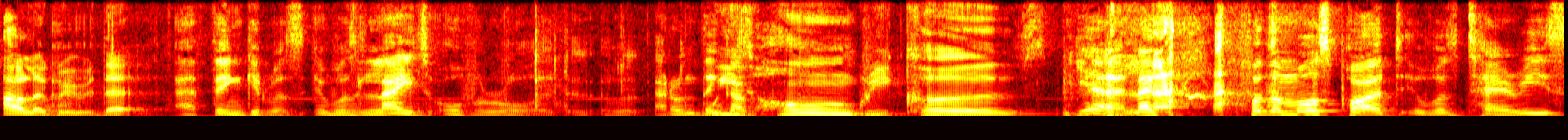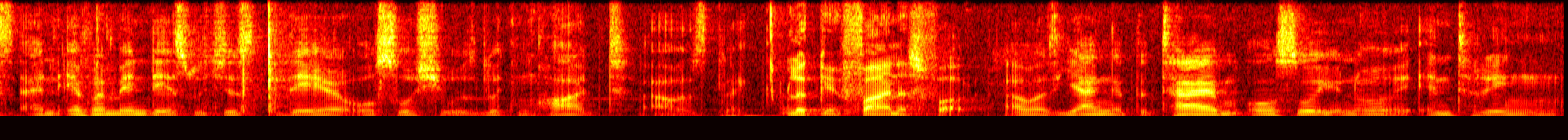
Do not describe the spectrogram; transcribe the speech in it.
I'll agree with that. I think it was it was light overall. It, it was, I don't think. he's hungry, cuz. yeah, like for the most part, it was Tyrese and Eva Mendes was just there. Also, she was looking hot. I was like, Looking fine as fuck. I was young at the time. Also, you know, entering.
